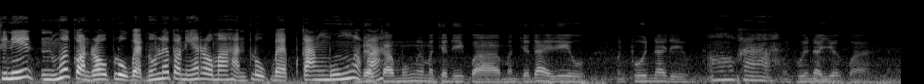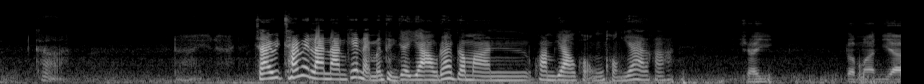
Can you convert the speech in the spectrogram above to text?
ทีนี้เมื่อก่อนเราปลูกแบบนู้นแล้วตอนนี้เรามาหันปลูกแบบกลางมุ้งเหรอะแบบคะกลางมุ้งเนี่ยมันจะดีกว่า มันจะได้เร็ว มันพื้นได้เร็ว อ๋อค่ะมันพื้นได้เยอะกว่าอย่างนั้นค่ะได้ได้ใช้ใช้เวลานานแค่ไหนมันถึงจะยาวได้ประมาณความยาวของของหญ้านะคะ ใช้ประมาณยา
